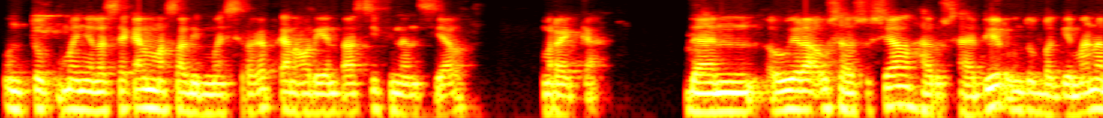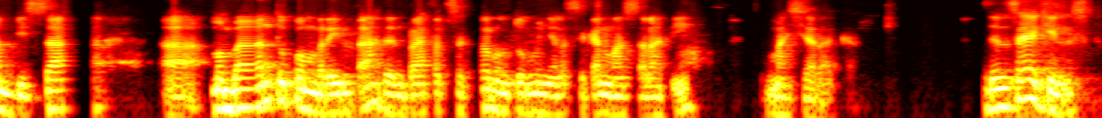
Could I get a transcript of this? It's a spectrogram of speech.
untuk menyelesaikan masalah di masyarakat karena orientasi finansial mereka. Dan wirausaha sosial harus hadir untuk bagaimana bisa uh, membantu pemerintah dan private sektor untuk menyelesaikan masalah di masyarakat. Dan saya yakin 10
